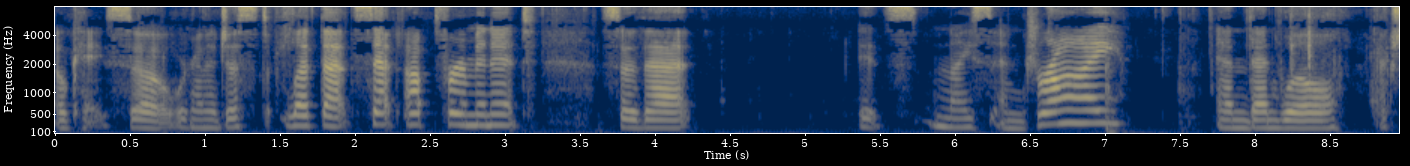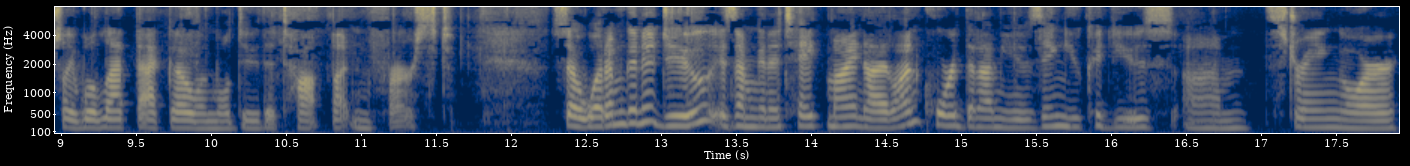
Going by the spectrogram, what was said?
Okay, so we're gonna just let that set up for a minute so that it's nice and dry. And then we'll, actually we'll let that go and we'll do the top button first. So what I'm gonna do is I'm gonna take my nylon cord that I'm using. You could use um, string or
